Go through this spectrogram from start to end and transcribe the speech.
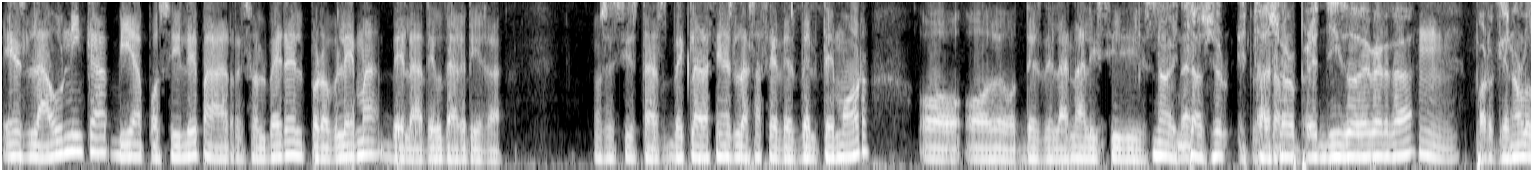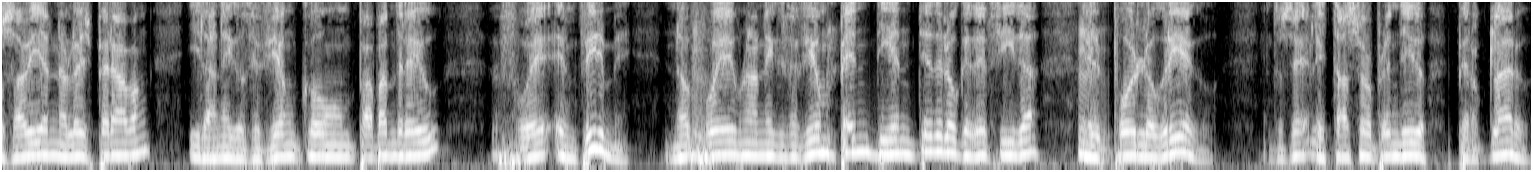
es la única vía posible para resolver el problema de la deuda griega. No sé si estas declaraciones las hace desde el temor o, desde el análisis. No, está, sorprendido de verdad hmm. porque no lo sabían, no lo esperaban y la negociación con Papandreou fue en firme. No hmm. fue una negociación pendiente de lo que decida el hmm. pueblo griego. Entonces le está sorprendido, pero claro,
